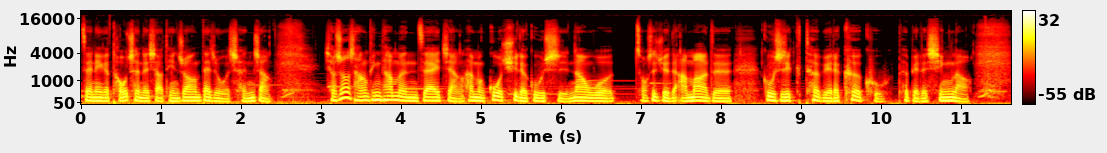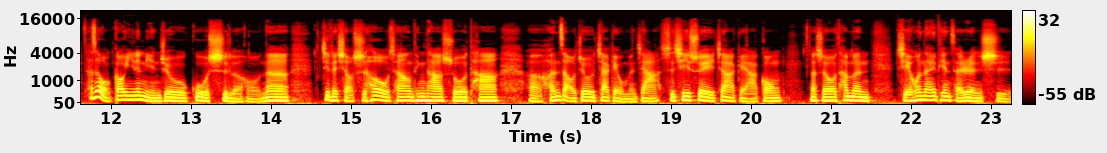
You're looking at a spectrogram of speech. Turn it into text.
在那个头城的小田庄带着我成长。小时候常听他们在讲他们过去的故事，那我总是觉得阿嬷的故事特别的刻苦，特别的辛劳。她在我高一那年就过世了吼。那记得小时候常常听她说，她呃很早就嫁给我们家，十七岁嫁给阿公。那时候他们结婚那一天才认识，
